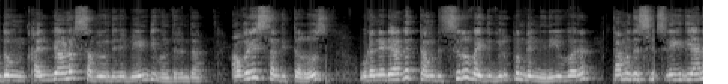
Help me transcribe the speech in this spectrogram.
உதவும் கல்வியாளர் சபை ஒன்றினை வேண்டி வந்திருந்தார். அவரை சந்தித்த ரோஸ் உடனடியாக தமது சிறு வயது விருப்பங்கள் நினைவு வர தமது சிநேகிதியான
